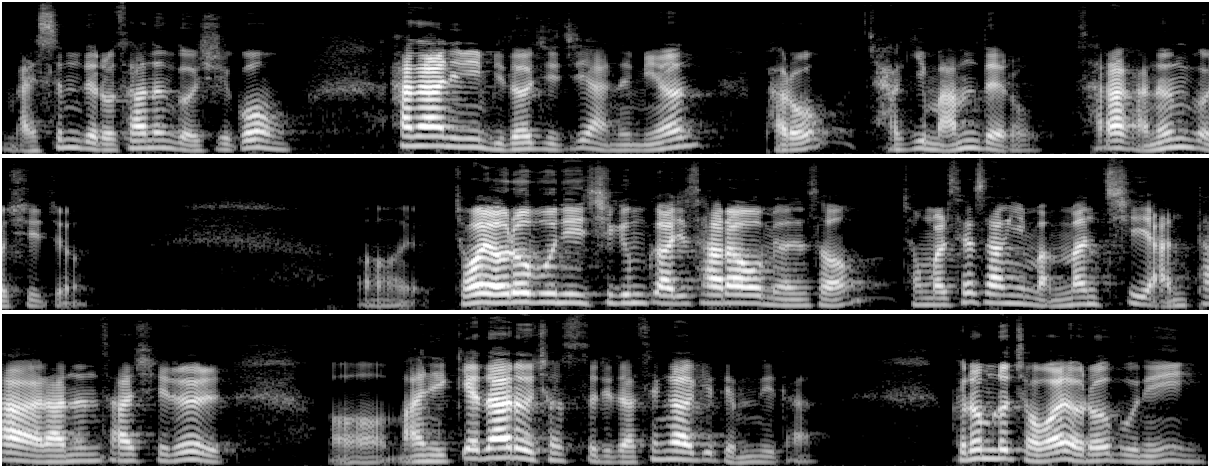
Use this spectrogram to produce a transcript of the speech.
말씀대로 사는 것이고 하나님이 믿어지지 않으면 바로 자기 마음대로 살아가는 것이죠. 어, 저 여러분이 지금까지 살아오면서 정말 세상이 만만치 않다라는 사실을 어, 많이 깨달으셨으리라 생각이 됩니다. 그러므로 저와 여러분이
